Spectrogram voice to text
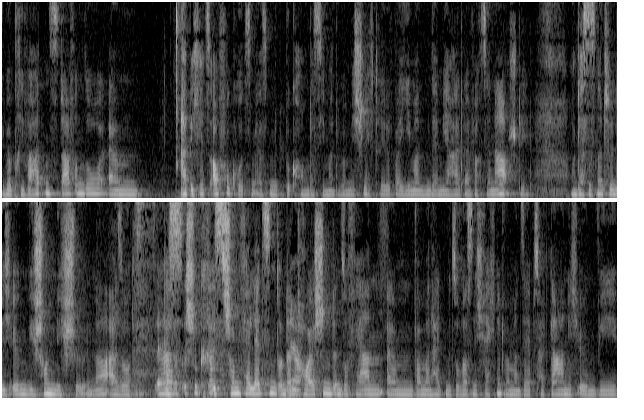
über privaten Stuff und so. Ähm, habe ich jetzt auch vor kurzem erst mitbekommen, dass jemand über mich schlecht redet bei jemandem, der mir halt einfach sehr nahe steht. Und das ist natürlich irgendwie schon nicht schön. Ne? Also das, ja, das, das, ist, schon ist, schon verletzend und ja. enttäuschend insofern, ähm, weil man halt mit sowas nicht rechnet, weil man selbst halt gar nicht irgendwie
